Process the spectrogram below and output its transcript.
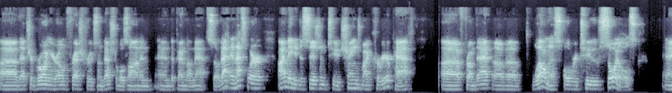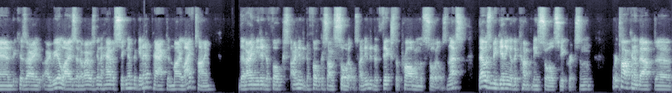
uh, that you're growing your own fresh fruits and vegetables on, and and depend on that. So that and that's where I made a decision to change my career path uh, from that of uh, wellness over to soils and because I, I realized that if I was going to have a significant impact in my lifetime, that I needed to focus I needed to focus on soils. I needed to fix the problem of soils, and that's that was the beginning of the company Soil Secrets, and we're talking about uh,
